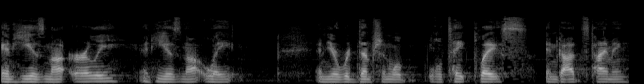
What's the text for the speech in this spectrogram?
and he is not early and he is not late. And your redemption will, will take place in God's timing.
